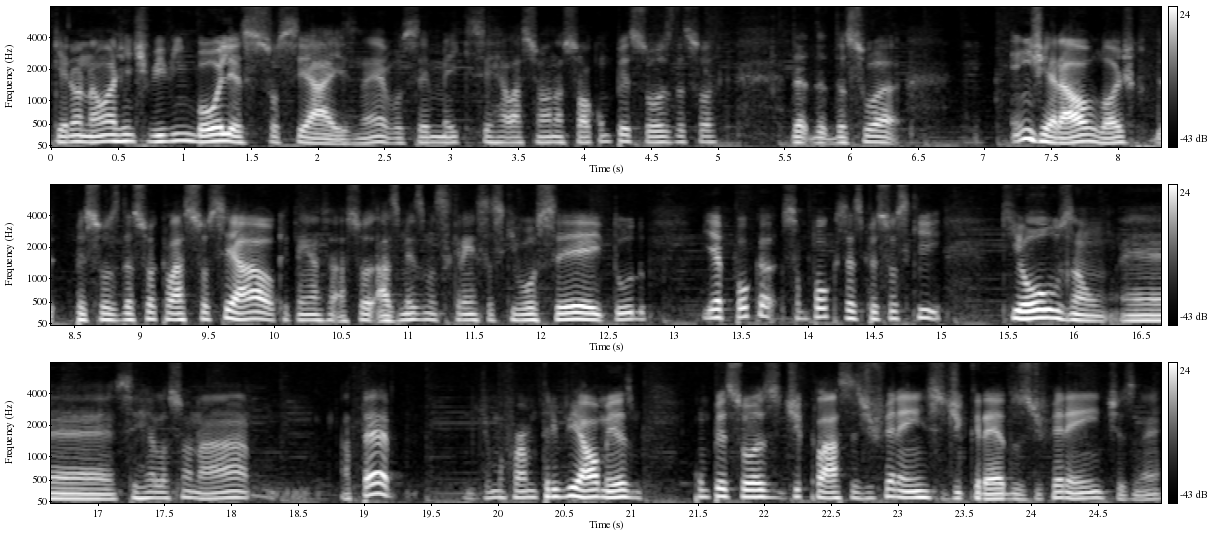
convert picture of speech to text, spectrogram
queira ou não, a gente vive em bolhas sociais, né? Você meio que se relaciona só com pessoas da sua, da, da- da sua em geral, lógico, pessoas da sua classe social, que têm as, as as mesmas crenças que você e tudo. E é pouca, são poucas as pessoas que, que ousam é, se relacionar, até de uma forma trivial mesmo, com pessoas de classes diferentes, de credos diferentes, né?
